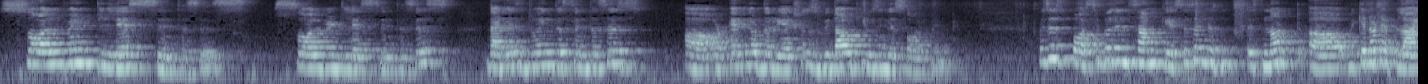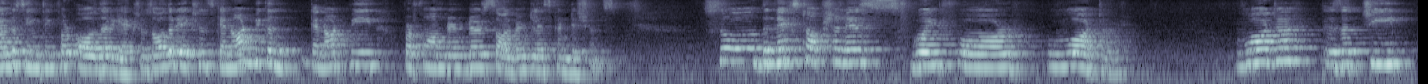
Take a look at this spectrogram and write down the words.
solvent-less synthesis. Solvent-less synthesis. That is doing the synthesis uh, or carrying out the reactions without using a solvent. Which is possible in some cases and is not, uh, we cannot apply the same thing for all the reactions. All the reactions cannot be, cannot be performed under solvent-less conditions. So the next option is going for water. Water is a cheap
